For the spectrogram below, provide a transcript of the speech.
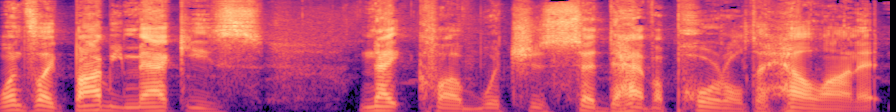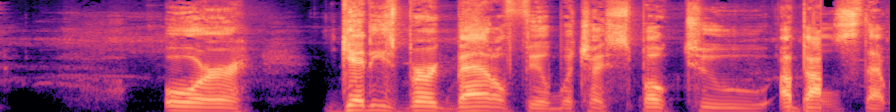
Ones like Bobby Mackey's nightclub, which is said to have a portal to hell on it, or Gettysburg Battlefield, which I spoke to about that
